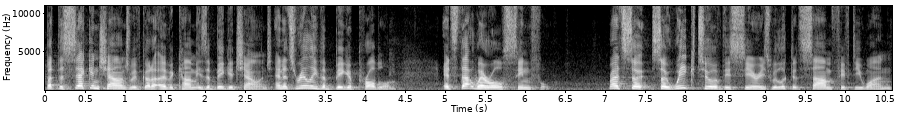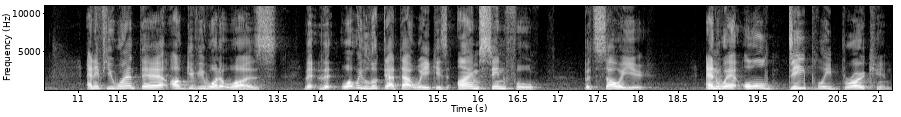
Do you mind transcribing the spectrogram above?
But the second challenge we've got to overcome is a bigger challenge, and it's really the bigger problem. It's that we're all sinful. Right? So, so week two of this series, we looked at Psalm 51. And if you weren't there, I'll give you what it was. The, what we looked at that week is I'm sinful, but so are you and we're all deeply broken.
